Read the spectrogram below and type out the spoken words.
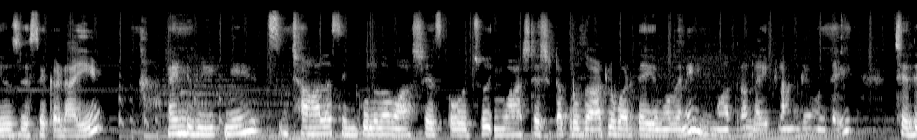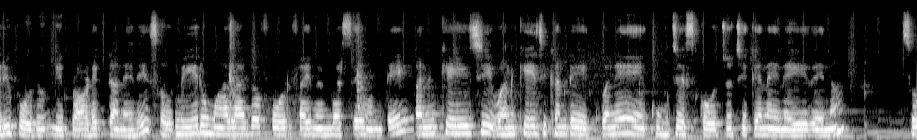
యూజ్ చేసే కడాయి. అండ్ వీటిని చాలా సింపుల్గా వాష్ చేసుకోవచ్చు. వాష్ చేసేటప్పుడు ఘాట్లు పడతాయేమో కానీ ఇవి మాత్రం లైఫ్ లాంగ్గా ఉంటాయి. చెదిరిపోదు ఈ ప్రోడక్ట్ అనేది. సో మీరు మాలాగా ఫోర్ ఫైవ్ మెంబర్సే ఉంటే వన్ కేజీ వన్ కేజీ కంటే ఎక్కువనే కుక్ చేసుకోవచ్చు చికెన్ అయినా ఏదైనా. సో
